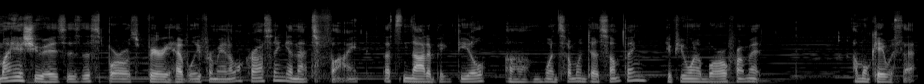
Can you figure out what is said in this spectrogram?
My issue is, is this borrows very heavily from Animal Crossing, and that's fine. That's not a big deal. Um, when someone does something, if you want to borrow from it, I'm okay with that.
